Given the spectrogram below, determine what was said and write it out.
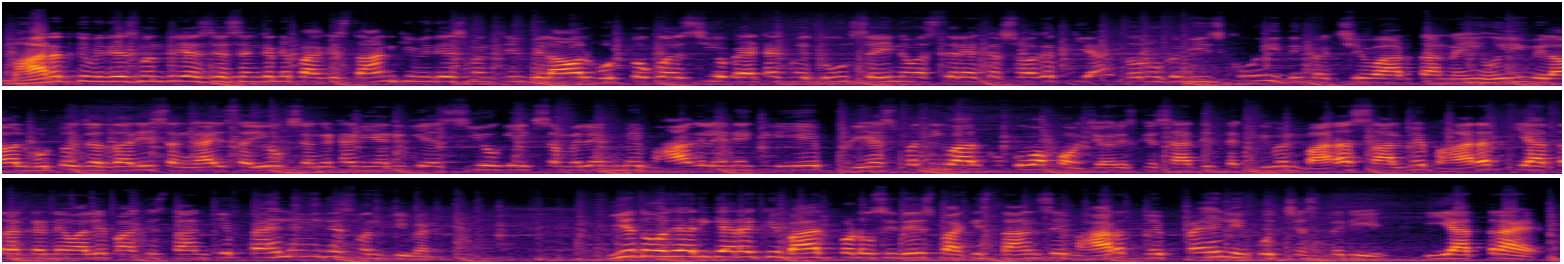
भारत के विदेश मंत्री एस जयशंकर ने पाकिस्तान की विदेश मंत्री बिलावल भुट्टो को एससीओ बैठक में दूर से ही नमस्ते रहकर स्वागत किया। दोनों के बीच कोई द्विपक्षीय वार्ता नहीं हुई। बिलावल भुट्टो जरदारी संघाई सहयोग संगठन यानी कि एससीओ के एक सम्मेलन में भाग लेने के लिए बृहस्पतिवार को गोवा पहुँचे और इसके साथ ही तकरीबन 12 साल में भारत की यात्रा करने वाले पाकिस्तान के पहले विदेश मंत्री बने। ये 2011 के बाद पड़ोसी देश पाकिस्तान से भारत में पहली उच्च स्तरीय यात्रा है।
